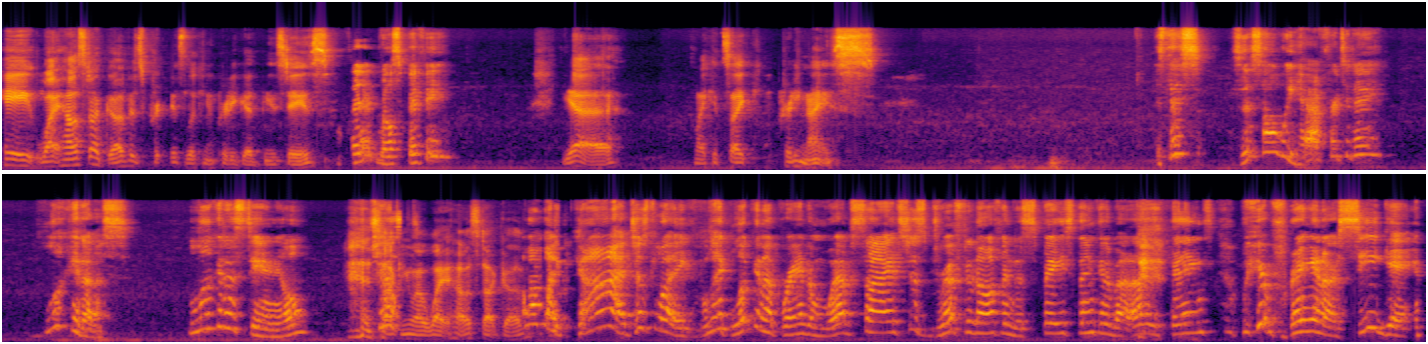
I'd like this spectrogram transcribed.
Hey, WhiteHouse.gov is pre- is looking pretty good these days. is it real spiffy? Yeah, like it's like pretty nice. Is this is this all we have for today? Look at us. Look at us, Daniel. Talking about WhiteHouse.gov. Oh my god, just like like looking up random websites, just drifting off into space thinking about other things. We are bringing our C game.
